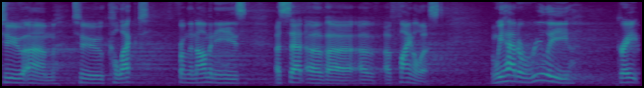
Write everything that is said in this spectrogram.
to, um, to collect from the nominees a set of, uh, of, of finalists. And we had a really great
